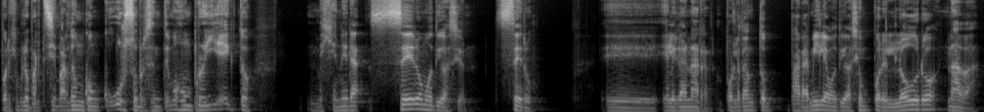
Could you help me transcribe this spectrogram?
por ejemplo, participar de un concurso, presentemos un proyecto, me genera cero motivación, cero. Eh, el ganar. Por lo tanto, para mí la motivación por el logro, nada.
